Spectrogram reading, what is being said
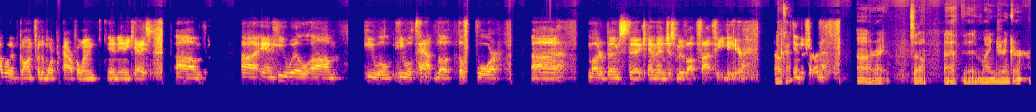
I would have gone for the more powerful one in any case. Um, uh, and he will um, he will he will tap the the floor, uh, mutter boomstick, and then just move up five feet to here. Okay. End of turn. All right. So, uh, the mind drinker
